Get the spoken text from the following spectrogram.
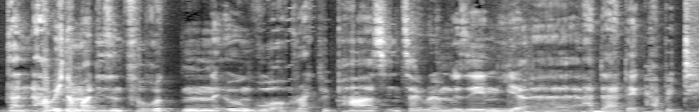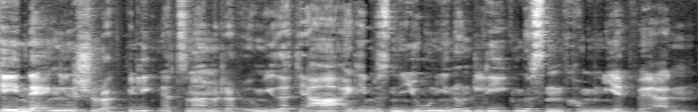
Dann habe ich nochmal diesen verrückten irgendwo auf Rugby Pass Instagram gesehen. Hier, äh, hat, da hat der Kapitän der englischen Rugby League Nationalmannschaft irgendwie gesagt, ja, eigentlich müssen Union und League müssen kombiniert werden.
